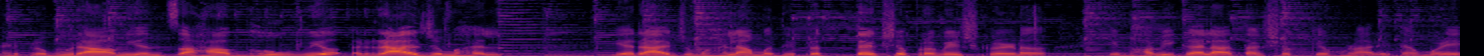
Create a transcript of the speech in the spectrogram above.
आणि प्रभू राम यांचा हा भव्य राजमहल या राजमहलामध्ये प्रत्यक्ष प्रवेश करणं हे भाविकाला आता शक्य होणार आहे. त्यामुळे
